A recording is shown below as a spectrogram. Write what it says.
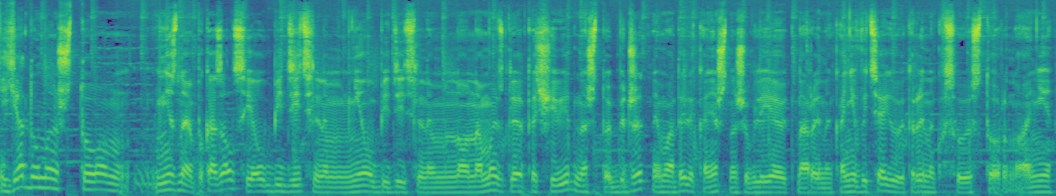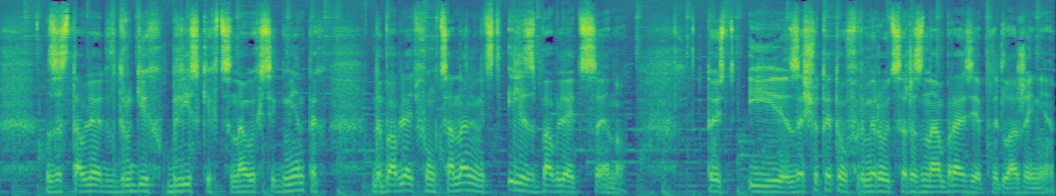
Я думаю, что, не знаю, показался я убедительным, неубедительным, но, на мой взгляд, очевидно, что бюджетные модели, конечно же, влияют на рынок. Они вытягивают рынок в свою сторону. Они заставляют в других близких ценовых сегментах добавлять функциональность или сбавлять цену. То есть и за счет этого формируется разнообразие предложения.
